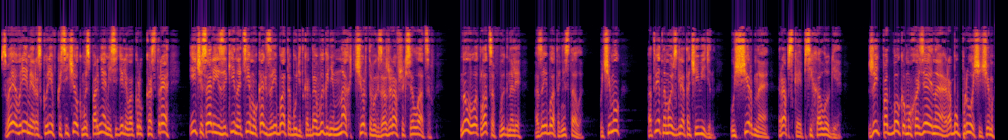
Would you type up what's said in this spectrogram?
В свое время, раскурив косячок, мы с парнями сидели вокруг костра и чесали языки на тему, как заебато будет, когда выгоним нах чертовых зажравшихся лацев. Ну вот, лацев выгнали, а заебато не стало. Почему? Ответ, на мой взгляд, очевиден. Ущербная рабская психология. Жить под боком у хозяина рабу проще, чем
